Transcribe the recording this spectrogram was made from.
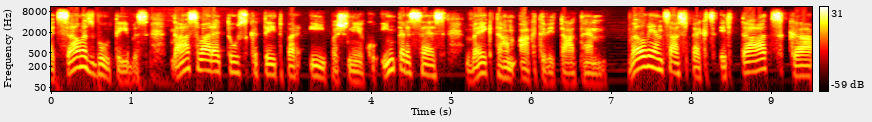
pēc savas būtības tās varētu uzskatīt par īpašnieku interesēs veiktām aktivitātēm. Vēl viens aspekts ir tāds, ka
